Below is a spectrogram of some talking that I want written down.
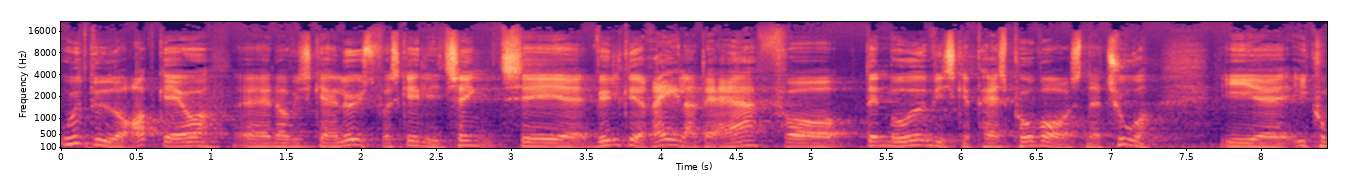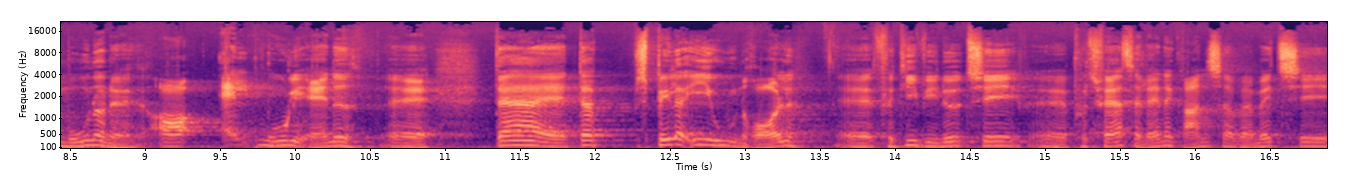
udbyder opgaver, øh, når vi skal have løst forskellige ting, til øh, hvilke regler der er for den måde, vi skal passe på vores natur i, øh, i kommunerne, og alt muligt andet. Der, der spiller EU en rolle, fordi vi er nødt til på tværs af landegrænser at være med til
